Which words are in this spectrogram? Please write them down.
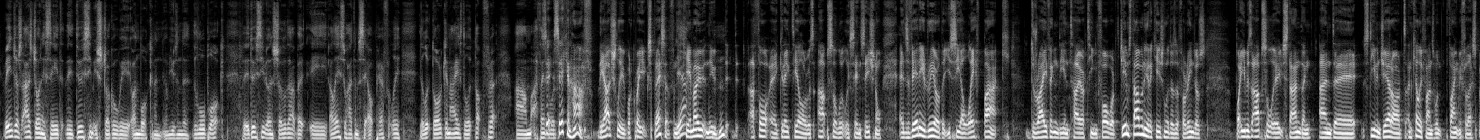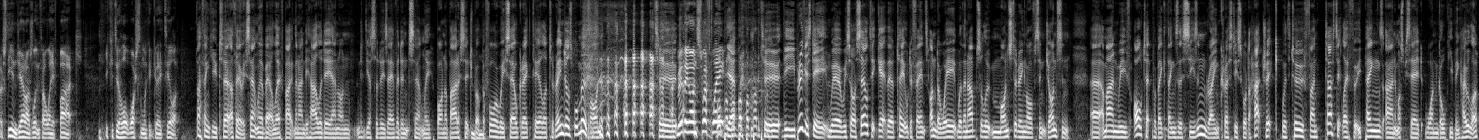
Rangers, as Johnny said, they do seem to struggle with unlocking and I'm using the, the low block, but they do seem to struggle with that. But uh, Alessio had them set up perfectly. They looked organised. They looked up for it. Um, I think Se- was, second half, they actually were quite expressive, and Yeah. they came out and they. Mhm. th- th- I thought uh, Greg Taylor was absolutely sensational. It's very rare that you see a left back driving the entire team forward. James Tavernier occasionally does it for Rangers, but he was absolutely outstanding. And uh, Steven Gerrard and Killie fans won't thank me for this, but if Steven Gerrard's looking for a left back, he could do a lot worse than look at Greg Taylor. I think you'd. I think he's certainly a better left back than Andy Halliday, and on yesterday's evidence, certainly Borna Barisic. But before we sell Greg Taylor to Rangers, we'll move on to Moving on swiftly. yeah, to the previous day where we saw Celtic get their title defence underway with an absolute monstering of St Johnstone. Uh, a man we've all tipped for big things this season, Ryan Christie, scored a hat trick with two fantastic left footed pings and, it must be said, one goalkeeping howler.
